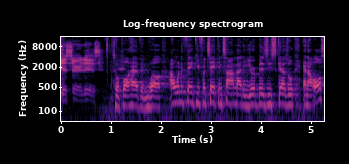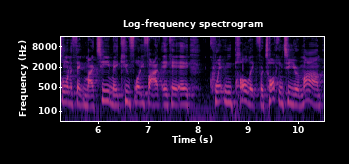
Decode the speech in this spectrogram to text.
Yes, sir, it is. Football heaven. Well, I want to thank you for taking time out of your busy schedule. And I also want to thank my teammate, Q45, aka Quentin Pollock for talking to your mom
